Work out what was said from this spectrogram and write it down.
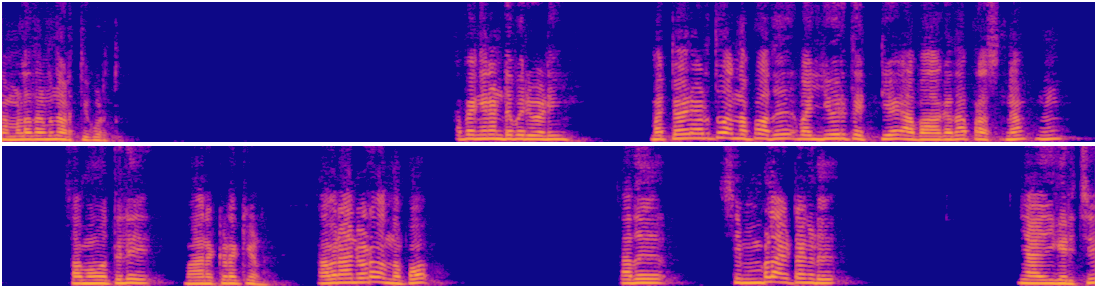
നമ്മളതാണ് നടത്തി കൊടുത്തു. അപ്പൊ എങ്ങനെയുണ്ട് പരിപാടി? മറ്റവരടുത്ത് വന്നപ്പോൾ അത് വലിയൊരു തെറ്റിയ അപാകത പ്രശ്നം സമൂഹത്തിൽ മാനക്കിടക്കാണ് അവനാന്റെ വന്നപ്പോൾ അത് സിമ്പിളായിട്ട് അങ്ങോട്ട് ന്യായീകരിച്ച്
